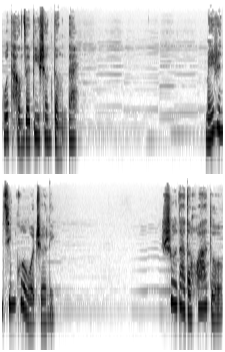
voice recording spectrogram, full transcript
我躺在地上等待，没人经过我这里。硕大的花朵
